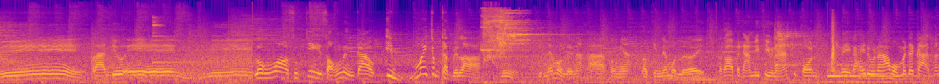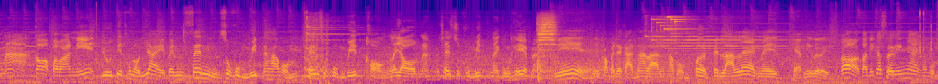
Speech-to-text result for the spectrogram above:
นี่ร้านดิวเองนี่ ลงหม้อซุกี้ 219 อิ่มไม่จำกัดเวลา นี่ กินได้หมดเลยนะครับตรงเนี้ยเรากินได้หมดเลย แล้วก็เป็นน้ำรีฟิลนะทุกคนนี่ก็ให้ดูนะครับผมบรรยากาศข้างหน้า ก็ประมาณนี้อยู่ติดถนนใหญ่เป็นเส้นสุขุมวิทนะครับผมเส้นสุขุมวิทของระยองนะไม่ใช่สุขุมวิทในกรุงเทพนะนี่นี่ก็บรรยากาศหน้าร้านนะครับผมเปิดเป็นร้านแรกในแถบนี้เลย ก็ตอนนี้ก็เซิร์ชง่ายๆครับผม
